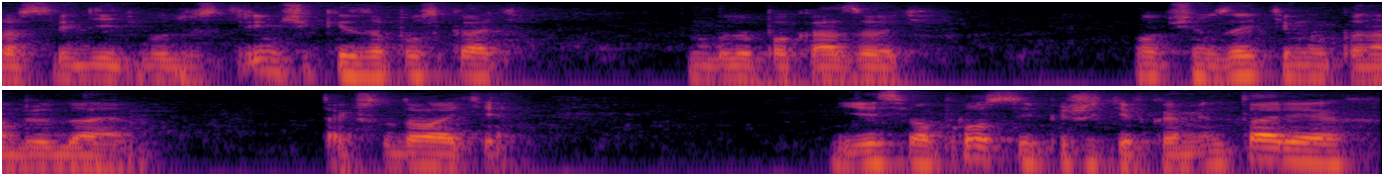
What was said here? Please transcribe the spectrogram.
проследить, буду стримчики запускать, буду показывать. В общем, за этим мы понаблюдаем. Так что давайте. Есть вопросы, пишите в комментариях.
